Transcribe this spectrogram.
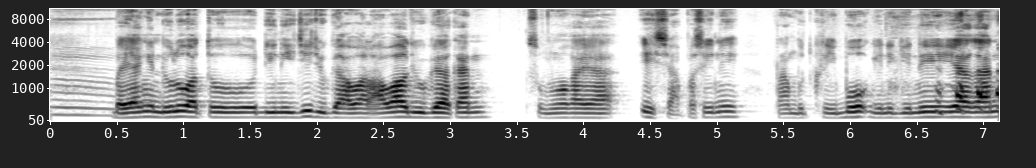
Hmm. Bayangin dulu waktu di Niji juga awal-awal juga kan semua kayak ih siapa sih ini rambut kribo gini-gini ya kan.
